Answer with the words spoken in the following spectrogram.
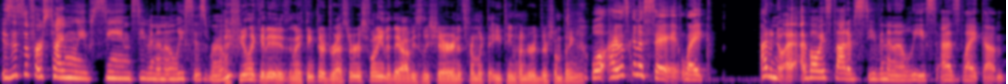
Is this the first time we've seen Steven and Elise's room? I feel like it is, and I think their dresser is funny that they obviously share, and it's from like the 1800s or something. Well, I was gonna say, like, I don't know. I, I've always thought of Steven and Elise as like, um,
